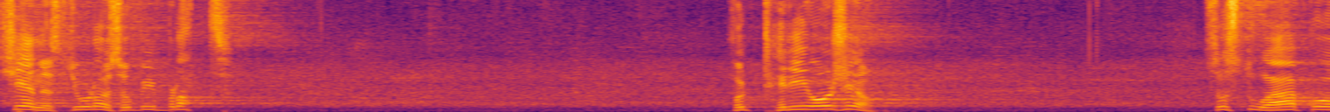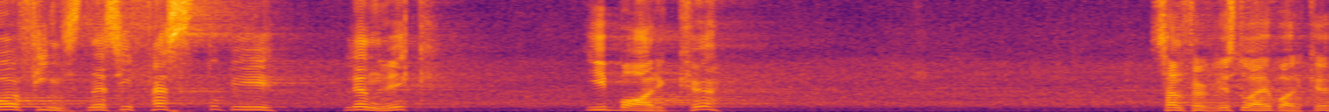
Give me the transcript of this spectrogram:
tjenestegjorde altså oppe i Blatt. For tre år siden så sto jeg på Finnsnes i fest oppe i Lenvik. I barkø. Selvfølgelig sto jeg i barkø.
